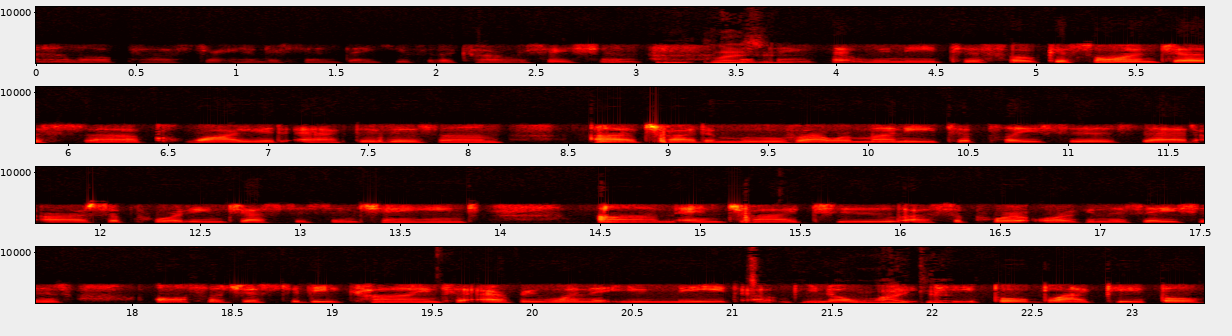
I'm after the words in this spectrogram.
Hello, Pastor Anderson. Thank you for the conversation. pleasure. I think that we need to focus on just uh, quiet activism, uh, try to move our money to places that are supporting justice and change, um, and try to uh, support organizations. Also, just to be kind to everyone that you meet, uh, you know, white it. people, black people.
